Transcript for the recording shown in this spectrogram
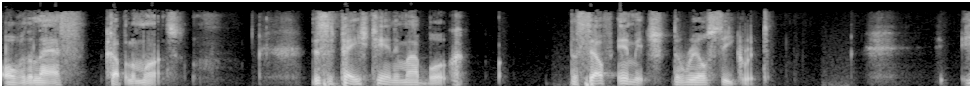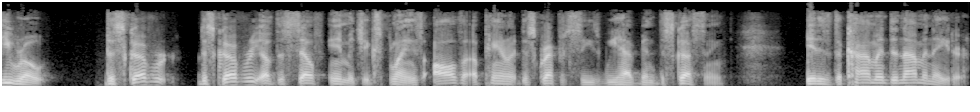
over the last couple of months. This is page 10 in my book, The Self-Image, The Real Secret. He wrote, Discover, Discovery of the self-image explains all the apparent discrepancies we have been discussing. It is the common denominator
